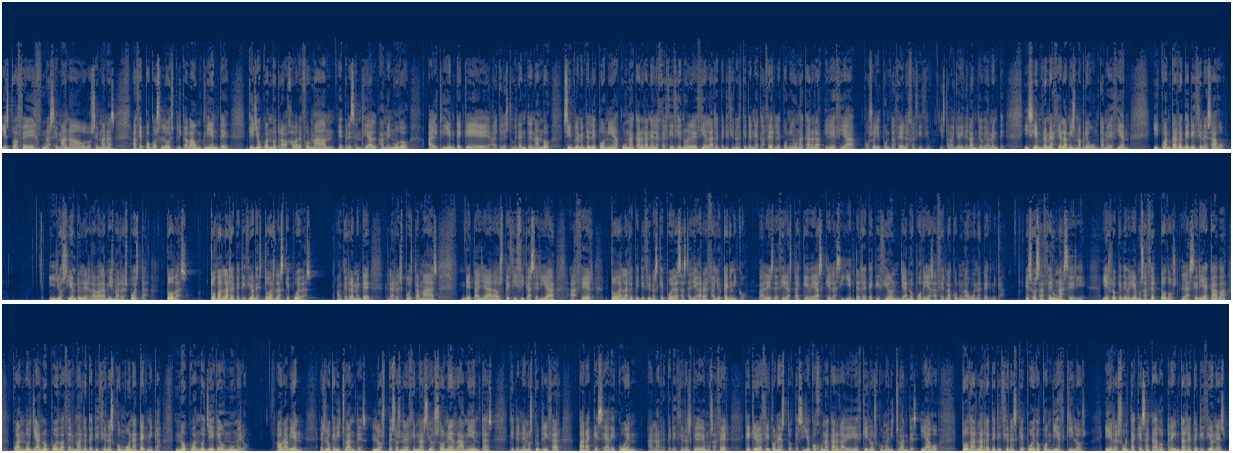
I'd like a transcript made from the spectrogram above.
Y esto hace una semana o dos semanas, hace pocos lo explicaba a un cliente que yo cuando trabajaba de forma eh, presencial a menudo al cliente que, al que le estuviera entrenando, simplemente le ponía una carga en el ejercicio, no le decía las repeticiones que tenía que hacer, le ponía una carga y le decía, pues oye, ponte a hacer el ejercicio. Y estaba yo ahí delante, obviamente. Y siempre me hacía la misma pregunta, me decían, ¿y cuántas repeticiones hago? Y yo siempre les daba la misma respuesta, todas, todas las repeticiones, todas las que puedas. Aunque realmente la respuesta más detallada o específica sería hacer todas las repeticiones que puedas hasta llegar al fallo técnico, ¿vale? Es decir, hasta que veas que la siguiente repetición ya no podrías hacerla con una buena técnica. Eso es hacer una serie, y es lo que deberíamos hacer todos. La serie acaba cuando ya no puedo hacer más repeticiones con buena técnica, no cuando llegue a un número. Ahora bien, es lo que he dicho antes, los pesos en el gimnasio son herramientas que tenemos que utilizar para que se adecúen a las repeticiones que debemos hacer. ¿Qué quiero decir con esto? Que si yo cojo una carga de 10 kilos, como he dicho antes, y hago todas las repeticiones que puedo con 10 kilos, y resulta que he sacado 30 repeticiones,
